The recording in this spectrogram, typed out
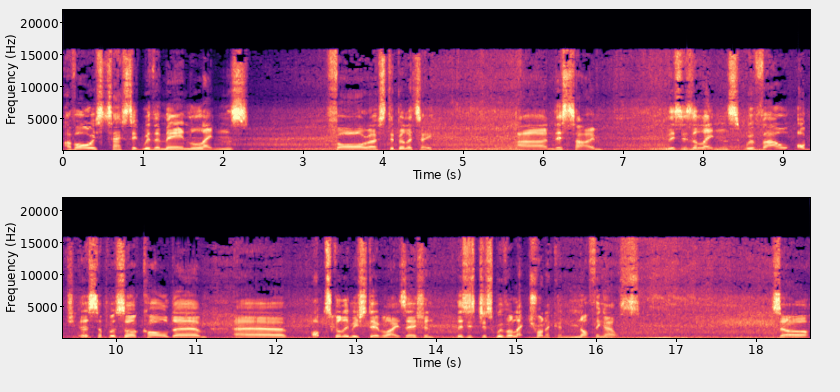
I've always tested with the main lens for uh, stability and this time this is the lens without uh, so-called um, uh, optical image stabilization this is just with electronic and nothing else so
